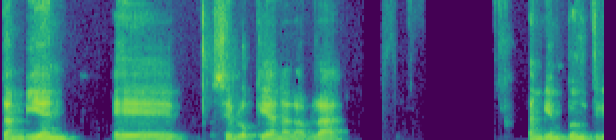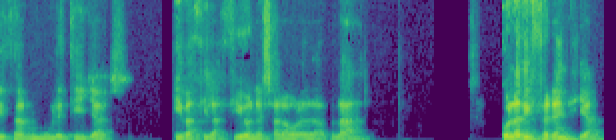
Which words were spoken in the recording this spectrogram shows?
también eh, se bloquean al hablar. También pueden utilizar muletillas y vacilaciones a la hora de hablar, con la diferencia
